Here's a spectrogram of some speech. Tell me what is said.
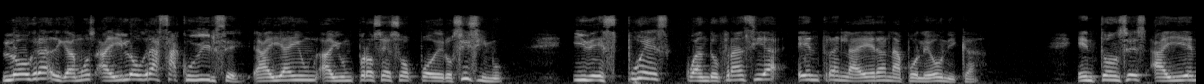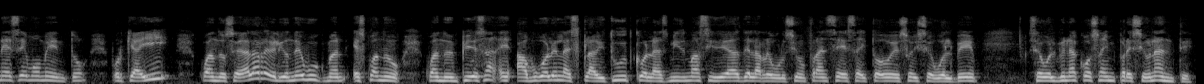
logra, digamos, ahí logra sacudirse, ahí hay un, hay un proceso poderosísimo. Y después, cuando Francia entra en la era napoleónica, entonces ahí en ese momento, porque ahí cuando se da la rebelión de Buchmann es cuando, cuando empieza, eh, abolen la esclavitud con las mismas ideas de la revolución francesa y todo eso y se vuelve, se vuelve una cosa impresionante.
